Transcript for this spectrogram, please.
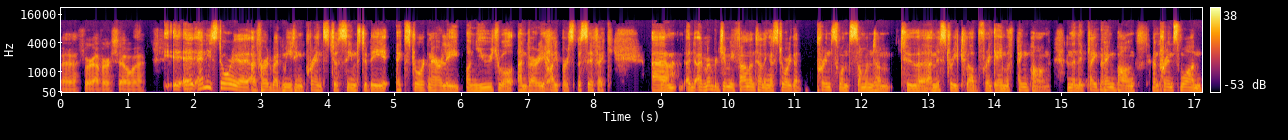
uh, forever. So uh, any story i've heard about meeting prince just seems to be extraordinarily unusual and very hyper specific Um, yeah. And I remember Jimmy Fallon telling a story that Prince once summoned him to a, mystery club for a game of ping pong, and then they played ping pong, and Prince won,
